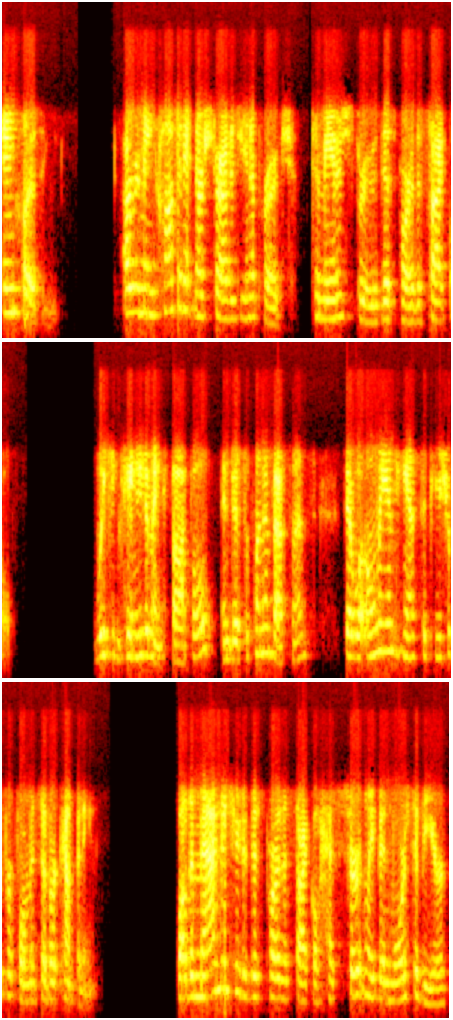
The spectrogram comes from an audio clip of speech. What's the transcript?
In closing, I remain confident in our strategy and approach to manage through this part of the cycle. We continue to make thoughtful and disciplined investments that will only enhance the future performance of our company. While the magnitude of this part of the cycle has certainly been more severe,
